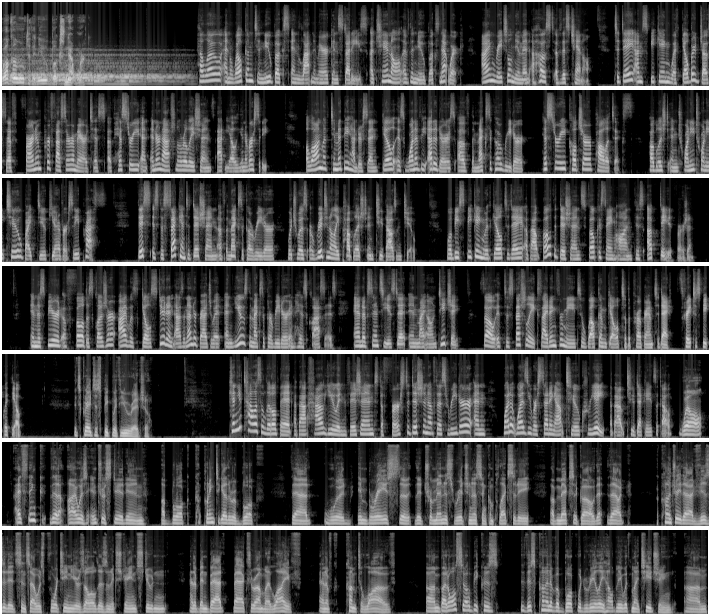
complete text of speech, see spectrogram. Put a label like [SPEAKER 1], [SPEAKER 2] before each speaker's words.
[SPEAKER 1] Welcome to the New Books Network.
[SPEAKER 2] Hello, and welcome to New Books in Latin American Studies, a channel of the New Books Network. I'm Rachel Newman, a host of this channel. Today, I'm speaking with Gilbert Joseph, Farnam Professor Emeritus of History and International Relations at Yale University. Along with Timothy Henderson, Gil is one of the editors of the Mexico Reader History, Culture, Politics published in 2022 by Duke University Press. This is the second edition of the Mexico Reader, which was originally published in 2002. We'll be speaking with Gil today about both editions, focusing on this updated version. In the spirit of full disclosure, I was Gil's student as an undergraduate and used the Mexico Reader in his classes, and have since used it in my own teaching. So it's especially exciting for me to welcome Gil to the program today. It's great to speak with you.
[SPEAKER 3] It's great to speak with you, Rachel.
[SPEAKER 2] Can you tell us a little bit about how you envisioned the first edition of this reader and what it was you were setting out to create about two decades ago?
[SPEAKER 3] Well, I think that I was interested in a book, putting together a book that would embrace the, the tremendous richness and complexity of Mexico that, that a country that I'd visited since I was 14 years old as an exchange student and have been back, back throughout my life and have come to love. Um, but also because this kind of a book would really help me with my teaching. Um,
